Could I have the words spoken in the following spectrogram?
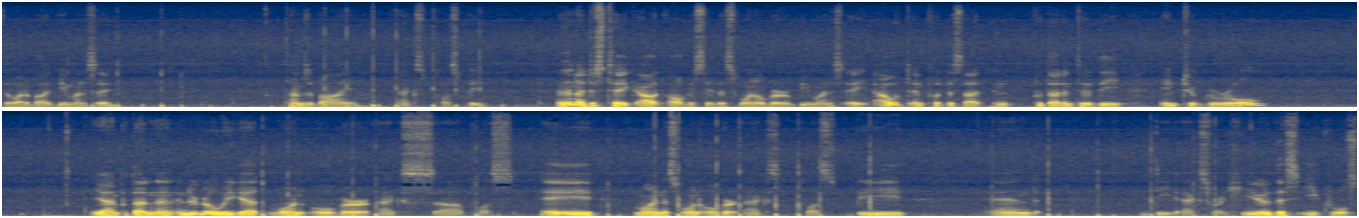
divided by b minus a times it by x plus b. And then I just take out obviously this 1 over b minus a out and put this at and put that into the integral. Yeah, and put that in an integral we get 1 over x uh, plus a minus 1 over x plus b and dx right here. This equals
